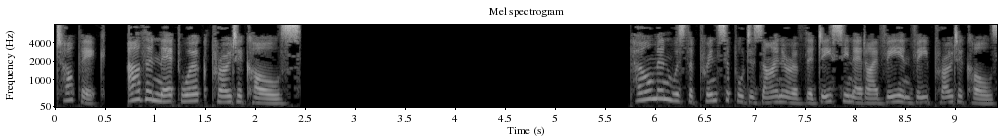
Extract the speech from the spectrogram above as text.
Topic: Other network protocols. Perlman was the principal designer of the DECnet IV and V protocols,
